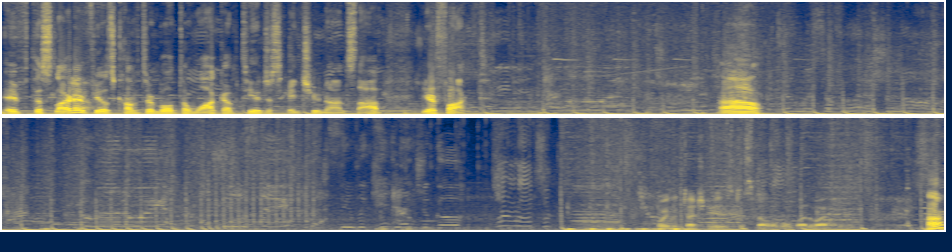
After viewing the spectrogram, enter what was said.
If the Slardar Yeah. feels comfortable to walk up to you and just hit you nonstop, you're fucked. Oh. Poison touch is dispellable, by the way. Huh?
